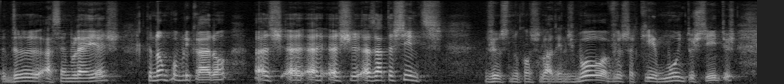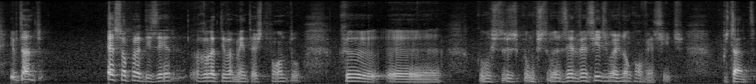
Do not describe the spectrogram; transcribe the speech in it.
de assembleias que não publicaram as, as, as atas síntese. Viu-se no consulado em Lisboa, viu-se aqui em muitos sítios, e portanto é só para dizer, relativamente a este ponto, que, eh, como, como costuma dizer, vencidos, mas não convencidos. Portanto,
